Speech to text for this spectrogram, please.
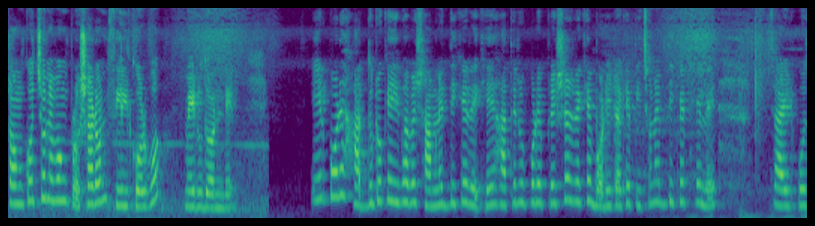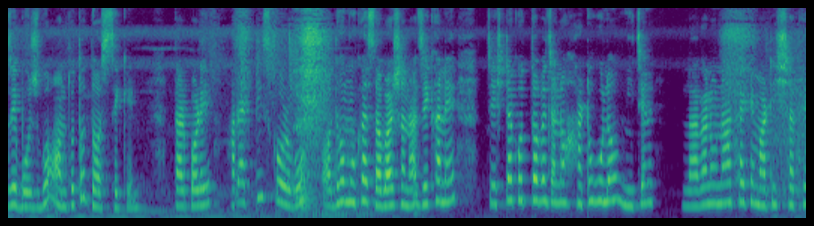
সংকোচন এবং প্রসারণ ফিল করব মেরুদণ্ডের। এরপরে হাত দুটোকে এইভাবে সামনের দিকে রেখে, হাতের উপরে প্রেশার রেখে বডিটাকে পিছনের দিকে ঠেলে চাইল্ড পোজে বসবো অন্তত দশ সেকেন্ড। তারপরে প্র্যাকটিস করব অধমুখা সাবাসনা যেখানে চেষ্টা করতে হবে যেন হাঁটুগুলো নিচে লাগানো না থাকে মাটির সাথে।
